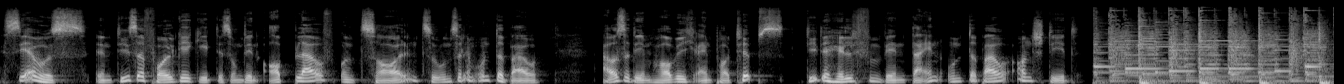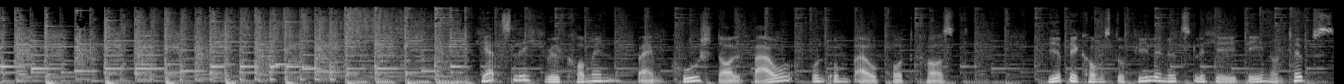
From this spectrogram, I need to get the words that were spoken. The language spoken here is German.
Servus, in dieser Folge geht es um den Ablauf und Zahlen zu unserem Unterbau. Außerdem habe ich ein paar Tipps, die dir helfen, wenn dein Unterbau ansteht. Herzlich willkommen beim Kuhstall Bau und Umbau Podcast. Hier bekommst du viele nützliche Ideen und Tipps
